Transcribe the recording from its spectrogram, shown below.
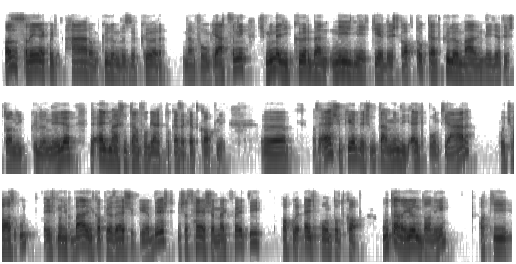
Az az a lényeg, hogy három különböző körben fogunk játszani, és mindegyik körben négy-négy kérdést kaptok, tehát külön Bálint négyet és Dani külön négyet, de egymás után fogjátok ezeket kapni. Az első kérdés után mindig egy pont jár, hogyha az, és mondjuk Bálint kapja az első kérdést, és az helyesen megfejti, akkor egy pontot kap Utána jön Dani, aki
